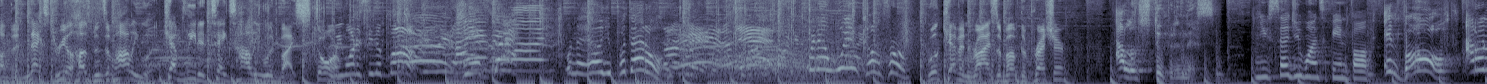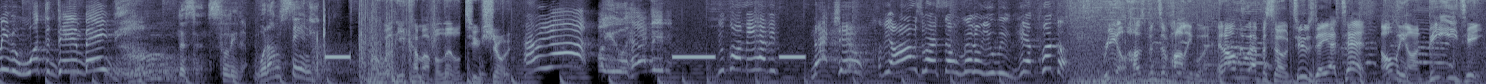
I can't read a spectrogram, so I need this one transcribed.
On the next Real Husbands of Hollywood, Kev Lita takes Hollywood by storm. We want to see the bump. When the hell you put that on? Where that wind come from? Will Kevin rise above the pressure? I look stupid in this. You said you wanted to be involved. Involved? I don't even want the damn baby. Listen, Selita, what I'm saying. Or will he come up a little too short? Hurry up! Are you heavy? You call me heavy. Not you. If your arms weren't so little, you'd be here quicker. Real Husbands of Hollywood. An all new episode Tuesday at 10, only on BET.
